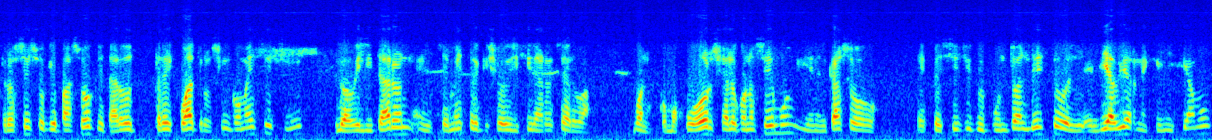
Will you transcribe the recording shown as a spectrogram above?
proceso que pasó, que tardó 3, 4, 5 meses y lo habilitaron el semestre que yo dirigí la reserva. Bueno, como jugador ya lo conocemos y en el caso específico y puntual de esto, el, día viernes que iniciamos,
